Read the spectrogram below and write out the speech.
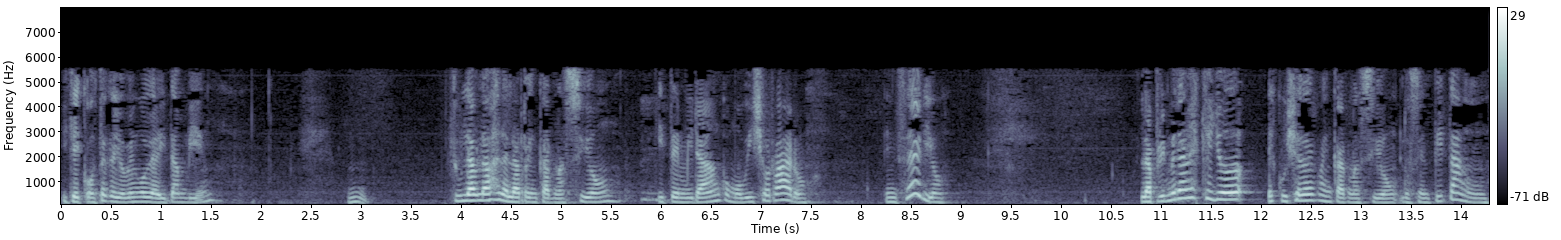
y que consta que yo vengo de ahí también, tú le hablabas de la reencarnación y te miraban como bicho raro. ¿En serio? La primera vez que yo escuché de reencarnación lo sentí tan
